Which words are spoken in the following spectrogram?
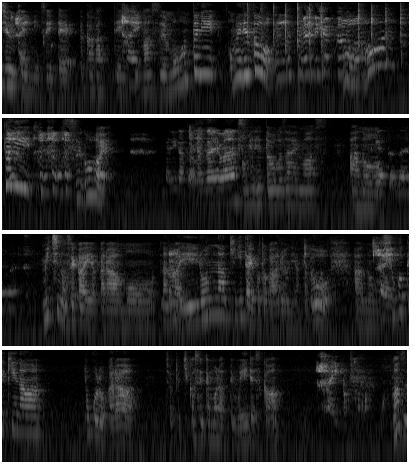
住権について伺っていきます、もう本当におめでとう。もうありがと本当にすごい。ありがとうございます。おめでとうございます。あのありがとうございます。未知の世界やからもうなんかうん。いろんな聞きたいことがあるんやけどあの、い。初歩的なところからちょっと聞かせてもらってもいいですか？はい。まず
